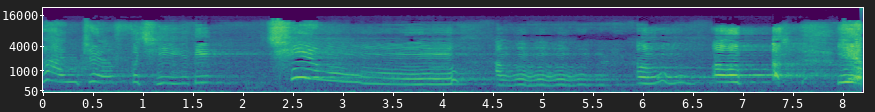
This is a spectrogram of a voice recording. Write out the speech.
俺这夫妻的情嗯嗯嗯嗯有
